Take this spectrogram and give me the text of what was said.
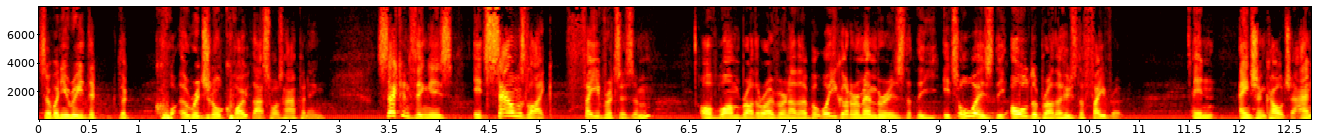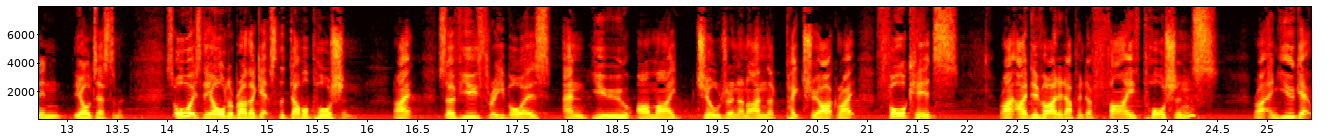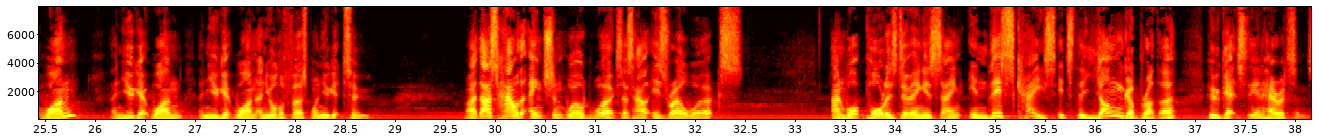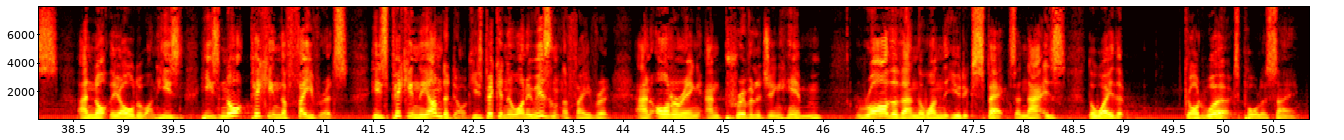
So when you read the, the qu- original quote, that's what's happening. Second thing is, it sounds like favoritism of one brother over another, but what you've got to remember is that the, it's always the older brother who's the favorite in ancient culture and in the Old Testament. It's always the older brother gets the double portion, right? So if you three boys and you are my children and I'm the patriarch, right? Four kids, right? I divide it up into five portions, right? And you get one, and you get one, and you get one, and you're the first one, you get two. Right? That's how the ancient world works. That's how Israel works. And what Paul is doing is saying, in this case, it's the younger brother who gets the inheritance and not the older one. He's, he's not picking the favorites, he's picking the underdog. He's picking the one who isn't the favorite and honoring and privileging him rather than the one that you'd expect. And that is the way that God works, Paul is saying.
